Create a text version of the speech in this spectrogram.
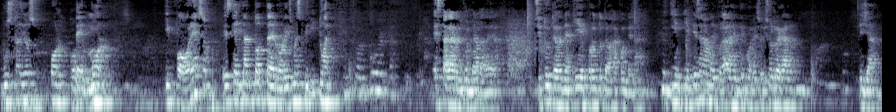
busca a Dios por temor. Y por eso es que hay tanto terrorismo espiritual. Por culpa. Esta es la religión verdadera. Si tú te vas de aquí, de pronto te vas a condenar. Y, y empiezan a manipular a la gente con eso. Es un regalo. Y ya.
